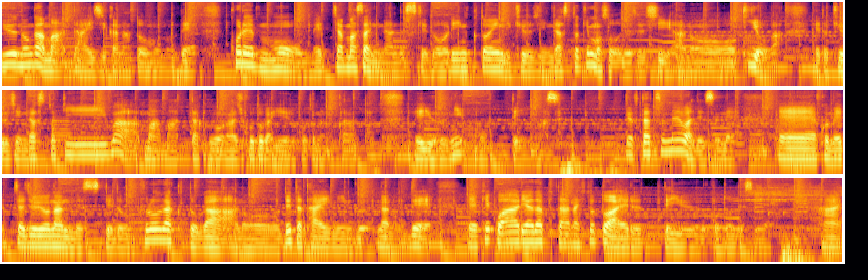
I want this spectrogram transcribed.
いうのがまあ大事かなと思うのでこれもうめっちゃまさになんですけど LinkedIn で求人出す時もそうですしあの企業が、えー、と求人出す時はまあ全く同じことが言えることなのかなというふうに思っています。で2つ目はですね、えー、これめっちゃ重要なんですけどプロダクトがあの出たタイミングなので、えー、結構 early adopter な人と会えるっていうことですね。はい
